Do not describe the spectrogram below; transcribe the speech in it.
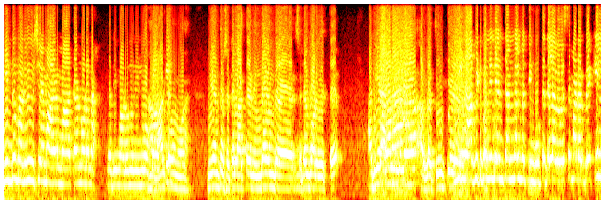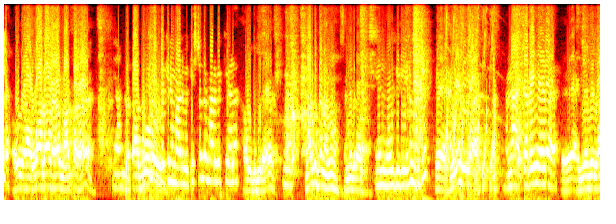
ನಿಂದು ಮದ್ವಿ ವಿಷಯ ಮಾಡ್ ಮಾತಾಡ್ ನೋಡೋಣ. ಮದ್ವಿ ಮಾಡೋನು ನೀನು ಒಬ್ಬ. ಮಾಡ್ತಾವ ನೀ ಅಂತ ಸೆಟಲ್ ಆಗ್ತಾ ನಿಂದ ಒಂದ್ ಸೆಟಲ್ ಆರಾಮಿಲ್ಲ ಅರ್ಧ ಚಿಂತೆ ಈಗ ನಾ ಬಿಟ್ಟು ಬಂದಿನಿ ಅಂತ ಅಂದ್ಮೇಲೆ ಮತ್ತೆ ನಿಂಗ್ ಊಟದೆಲ್ಲ ವ್ಯವಸ್ಥೆ ಮಾಡಕ್ ಬೇಕಿಲ್ಲ? ಹೌದಾ? ಅವ್ವ ಅದಾಳ ಮಾಡ್ತಾಳ? ಬಟ್ ಆದ್ರೂ ಒಬ್ಬಾಕಿನ ಮಾಡ್ಬೇಕು. ಎಷ್ಟೊಂದ ಮಾಡ್ಬೇಕು ಹೇಳ? ಹೌದು ಬಿಡ. ಮಾಡ್ಕೊತ ನಾನು ಸನ್ನಿದ್ರ ಏನ್ ನೋಡ್ಗಿಡಿ ಏನು ಹುಡುಗಿ? ಹಂಗೇನಿಲ್ಲ. ಅಣ್ಣ ಕರೆ ಹೇಳ. ಏ ಹಂಗೇನಿಲ್ಲ.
